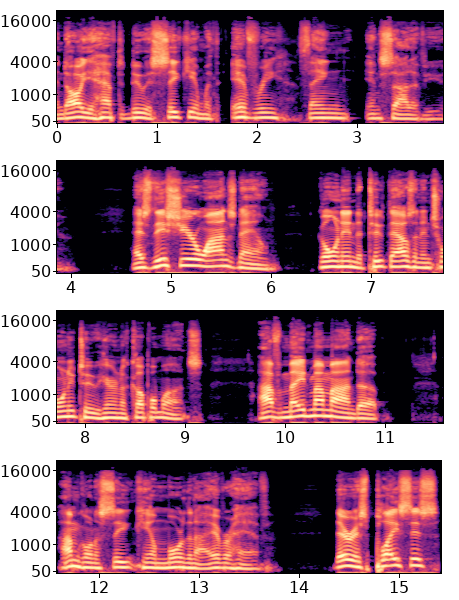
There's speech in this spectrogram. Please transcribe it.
And all you have to do is seek Him with everything inside of you. As this year winds down, going into 2022 here in a couple months, I've made my mind up. I'm going to seek Him more than I ever have. There is places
